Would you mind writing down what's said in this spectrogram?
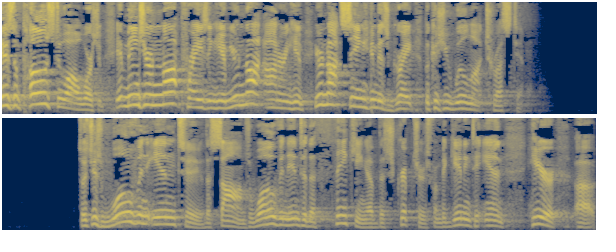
It is opposed to all worship. It means you're not praising Him, you're not honoring Him, you're not seeing Him as great because you will not trust Him. So it's just woven into the Psalms, woven into the thinking of the Scriptures from beginning to end. Here, uh,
